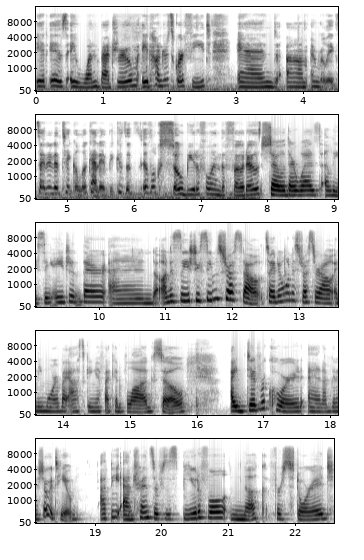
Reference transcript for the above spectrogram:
it is a one bedroom 800 square feet and um, I'm really excited to take a look at it because it looks so beautiful in the photos. So there was a leasing agent there and honestly she seems stressed out. So I don't want to stress her out anymore by asking if I could vlog. So I did record and I'm going to show it to you. At the entrance there's this beautiful nook for storage.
